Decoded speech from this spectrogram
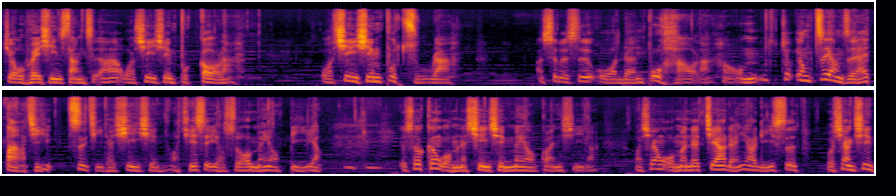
就灰心丧志啊！我信心不够啦，我信心不足啦，啊，是不是我人不好啦？好，我们就用这样子来打击自己的信心啊！其实有时候没有必要。有时候跟我们的信心没有关系啦，好像我们的家人要离世，我相信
